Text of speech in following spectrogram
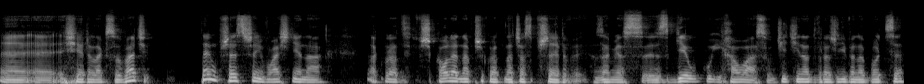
e, się relaksować, tę przestrzeń właśnie na akurat w szkole na przykład na czas przerwy, zamiast zgiełku i hałasu. Dzieci nadwrażliwe na bodźce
